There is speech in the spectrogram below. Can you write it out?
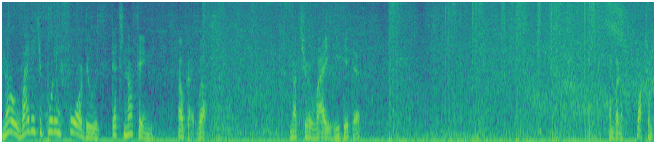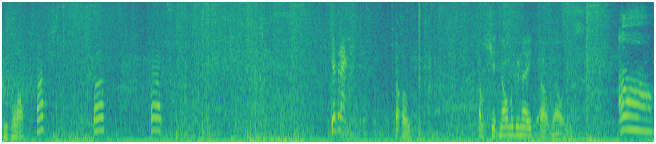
No, why did you put in four, dude? That's nothing. Okay, well. Not sure why he did that. I'm gonna fuck some people up. Pop! Pop! Pop! Get wrecked! Uh-oh. Oh shit, no, my grenade. Oh, well, yeah. Oh!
